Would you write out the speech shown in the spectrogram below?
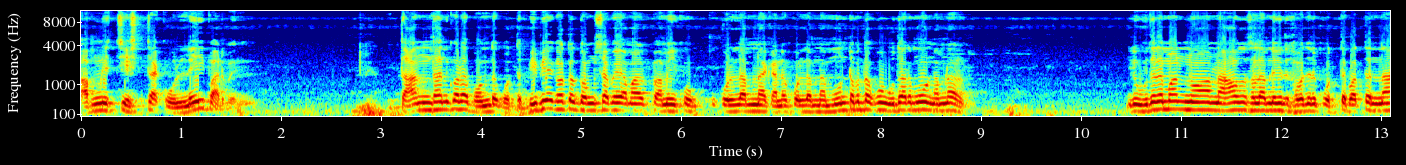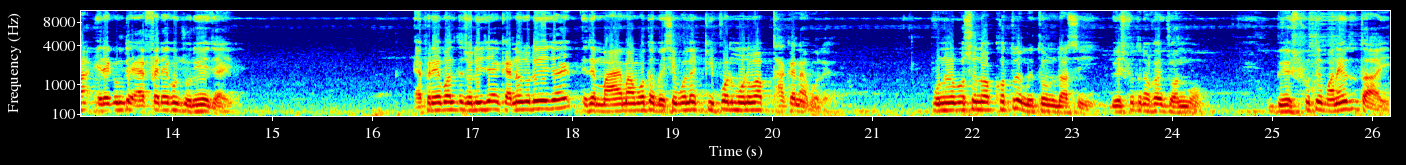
আপনি চেষ্টা করলেই পারবেন। দান ধান করা বন্ধ করতে। বিবেক হয়তো ধ্বংসাবে আমার, আমি করলাম না কেন করলাম না? মনটা তো খুব উদার মন আপনার? যদি উদার মান না হতো তাহলে আপনি সমাজে করতে পারতেন না। এরা কিন্তু অ্যাফেয়ারে এখন জড়িয়ে যায়। অ্যাফেয়ারে বলতে জড়িয়ে যায়, কেন জড়িয়ে যায়? এতে মায়া মতো বেশি বলে কৃপণ মনোভাব থাকে না বলে। পুনর্বসু নক্ষত্র মিথুন রাশি, বৃহস্পতি নক্ষত্রের জন্ম। বৃহস্পতি মানেও তো তাই।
